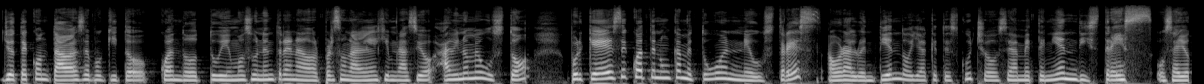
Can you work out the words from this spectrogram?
yo te contaba hace poquito cuando tuvimos un entrenador personal en el gimnasio, a mí no me gustó porque ese cuate nunca me tuvo en eustrés, ahora lo entiendo ya que te escucho, o sea, me tenía en distrés, o sea, yo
